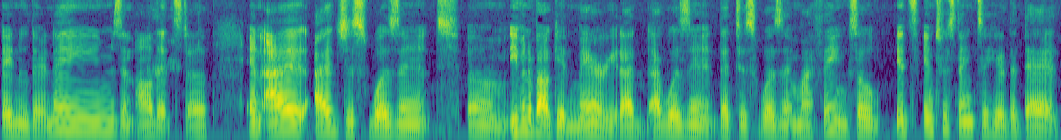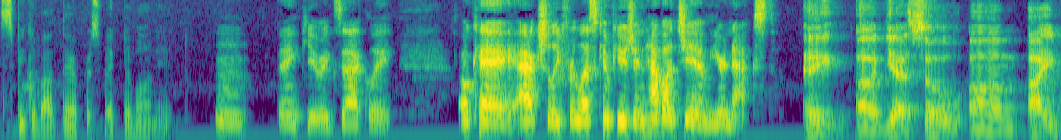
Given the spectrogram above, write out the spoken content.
They knew their names and all that stuff. And I I just wasn't um, even about getting married. I I wasn't that just wasn't my thing. So it's interesting to hear the dads speak about their perspective on it. mm, thank you. Exactly. Okay, actually, for less confusion, how about Jim? You're next. Hey, uh, yeah. So um, I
